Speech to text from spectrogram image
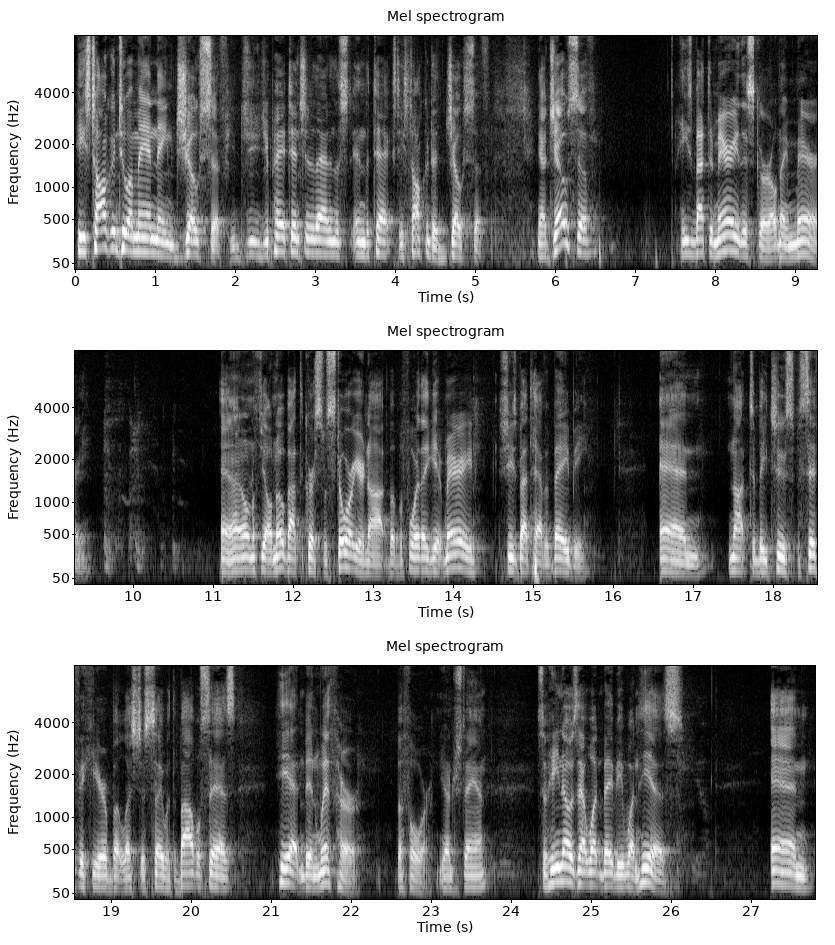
He's talking to a man named Joseph. Did you pay attention to that in the, in the text? He's talking to Joseph. Now, Joseph, he's about to marry this girl named Mary. And I don't know if y'all know about the Christmas story or not, but before they get married, she's about to have a baby. And not to be too specific here, but let's just say what the Bible says he hadn't been with her before. You understand? So he knows that what baby wasn't his. And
